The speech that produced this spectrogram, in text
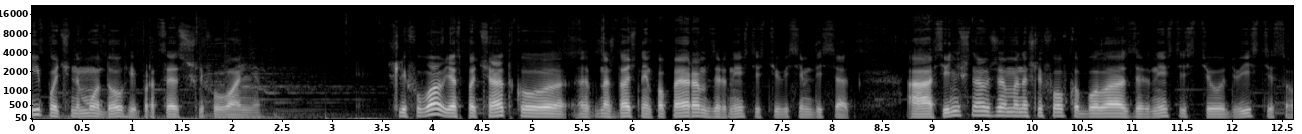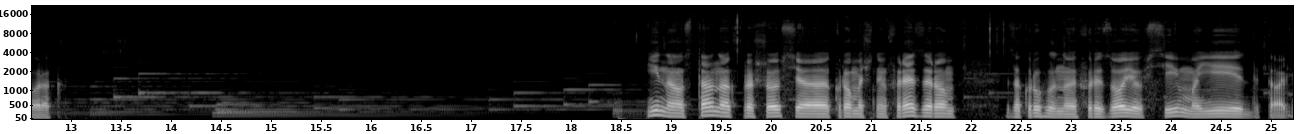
І почнемо довгий процес шліфування. Шліфував я спочатку е, наждачним папером з зернистістю 80, а фінішна вже в мене шліфовка була з зернистістю 240. І наостанок пройшовся кромочним фрезером закругленою фрезою всі мої деталі.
